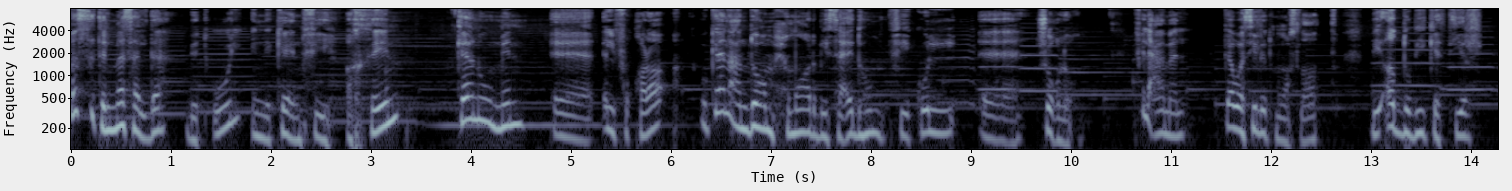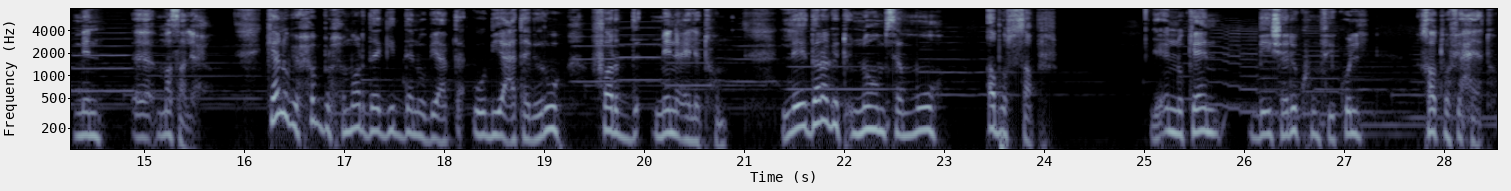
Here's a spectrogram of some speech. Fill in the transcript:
قصة المثل ده بتقول إن كان فيه أخين كانوا من آه، الفقراء وكان عندهم حمار بيساعدهم في كل آه، شغلهم. في العمل كوسيلة مواصلات بيقضوا بيه كثير من آه، مصالحهم. كانوا بيحبوا الحمار ده جدا وبيعت- وبيعتبروه فرد من عيلتهم لدرجة إنهم سموه أبو الصبر لأنه كان بيشاركهم في كل خطوة في حياتهم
